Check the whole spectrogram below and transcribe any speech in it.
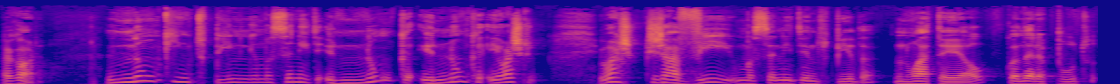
Agora, nunca entupi nenhuma sanita. Eu nunca, eu nunca, eu acho, eu acho que já vi uma sanita entupida no ATL, quando era puto.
